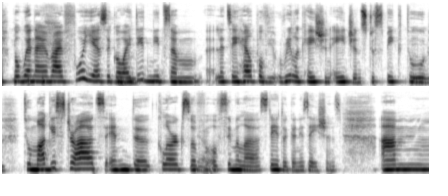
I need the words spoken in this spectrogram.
but when I arrived four years ago, mm-hmm. I did need some, uh, let's say, help of relocation agents to speak to mm-hmm. to magistrates and uh, clerks of, yeah. of similar state organizations. Um,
